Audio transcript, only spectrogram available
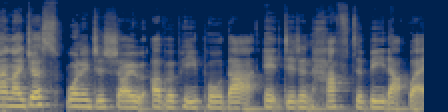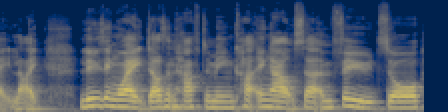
And I just wanted to show other people that it didn't have to be that way. Like losing weight doesn't have to mean cutting out certain foods or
